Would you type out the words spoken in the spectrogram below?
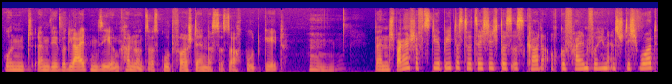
und ähm, wir begleiten sie und können uns das gut vorstellen, dass das auch gut geht. Mhm. Dann Schwangerschaftsdiabetes tatsächlich, das ist gerade auch gefallen vorhin als Stichwort.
